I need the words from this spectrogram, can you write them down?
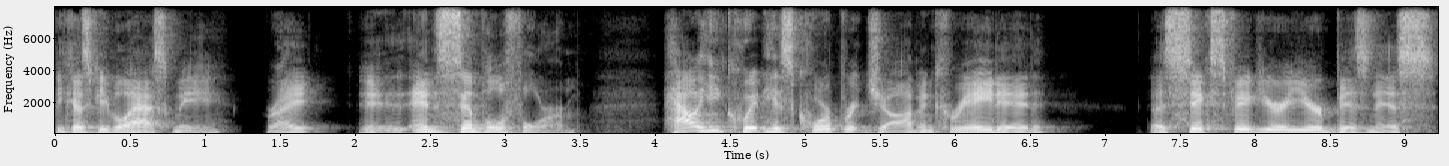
because people ask me, right, in simple form, how he quit his corporate job and created a six-figure a year business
